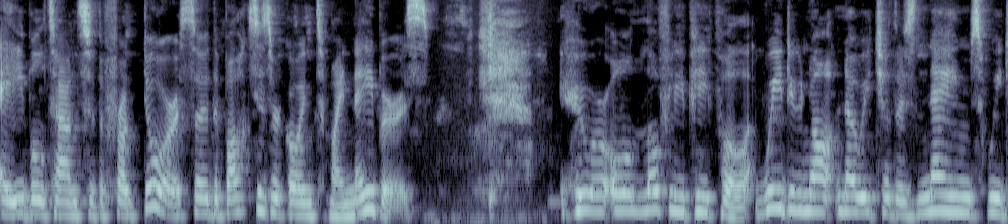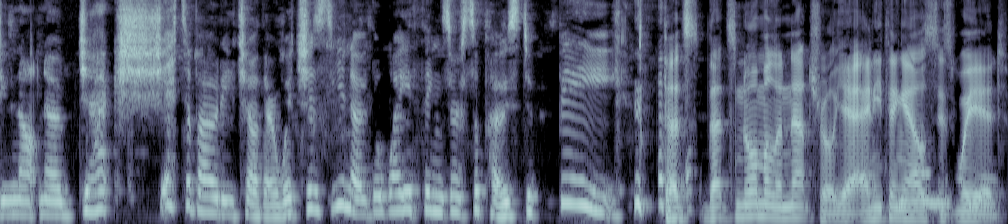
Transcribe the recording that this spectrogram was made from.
able to answer the front door. So the boxes are going to my neighbors who are all lovely people. We do not know each other's names. We do not know jack shit about each other, which is, you know, the way things are supposed to be. that's that's normal and natural. Yeah, anything else is weird.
